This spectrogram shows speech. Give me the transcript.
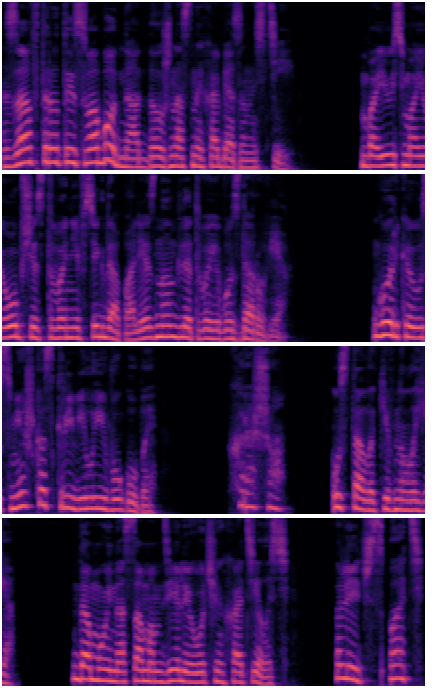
Завтра ты свободна от должностных обязанностей. Боюсь, мое общество не всегда полезно для твоего здоровья». Горькая усмешка скривила его губы. «Хорошо», — устало кивнула я. Домой на самом деле очень хотелось. Лечь спать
